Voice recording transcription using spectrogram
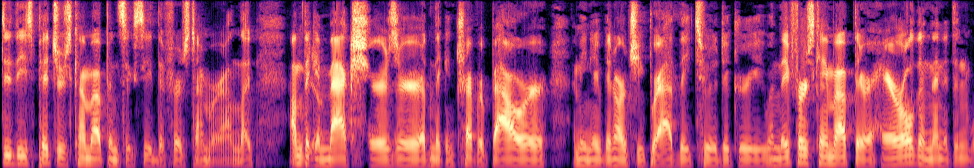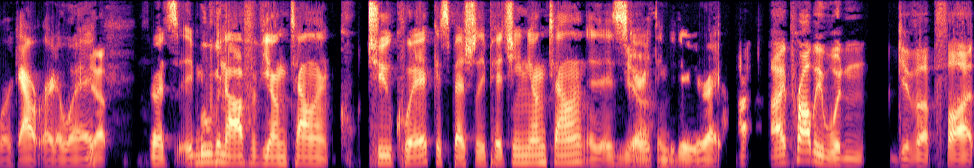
do these pitchers come up and succeed the first time around? Like I'm thinking yeah. Max Scherzer, I'm thinking Trevor Bauer. I mean, even Archie Bradley to a degree. When they first came up, they were Harold, and then it didn't work out right away. Yep. So it's moving off of young talent too quick, especially pitching young talent, is a scary yeah. thing to do. You're right. I, I probably wouldn't give up Pfaadt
